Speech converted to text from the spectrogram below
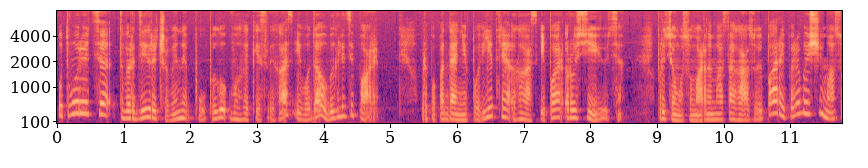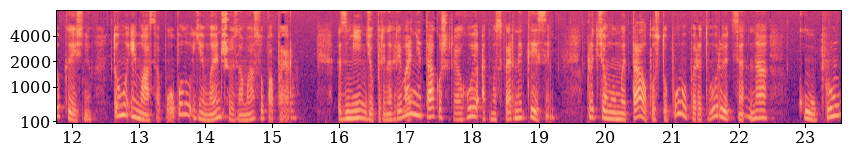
утворюються тверді речовини попелу, вуглекислий газ і вода у вигляді пари. При попаданні в повітря газ і пар розсіюються. При цьому сумарна маса газу і пари перевищує масу кисню, тому і маса попелу є меншою за масу паперу. З міддю при нагріванні також реагує атмосферний кисень. При цьому метал поступово перетворюється на купрум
